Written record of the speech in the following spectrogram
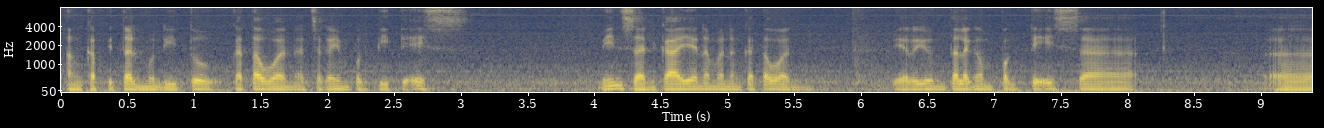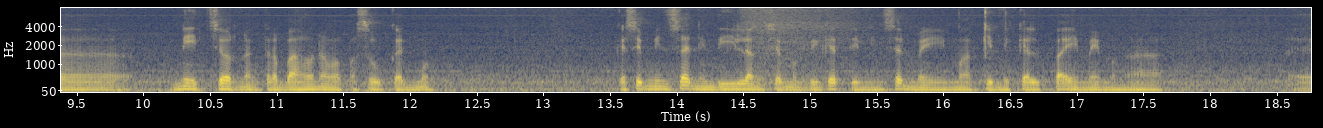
ang kapital mo dito katawan at saka yung pagtitiis. Minsan kaya naman ng katawan pero yung talagang pagtiis sa uh, nature ng trabaho na mapasukan mo kasi minsan hindi lang siya mabigat eh. Minsan may mga chemical pa eh. May mga uh,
